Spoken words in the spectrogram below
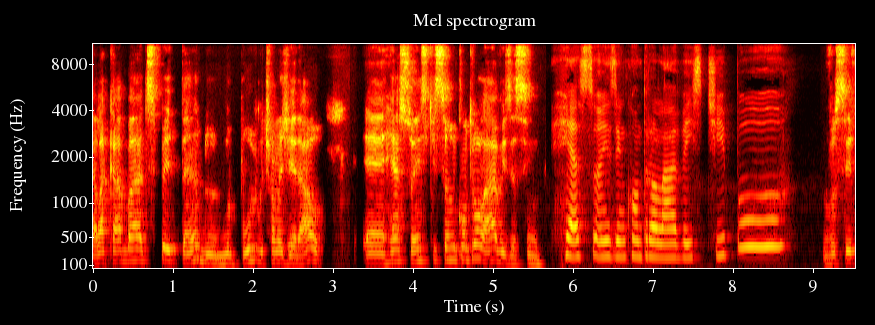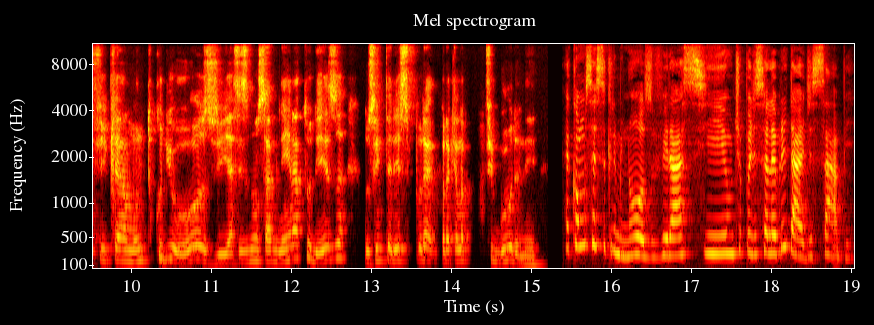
ela acaba despertando no público, de forma geral, é, reações que são incontroláveis, assim. Reações incontroláveis, tipo. Você fica muito curioso e às vezes não sabe nem a natureza do seu interesse por, por aquela figura ali. É como se esse criminoso virasse um tipo de celebridade, sabe?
